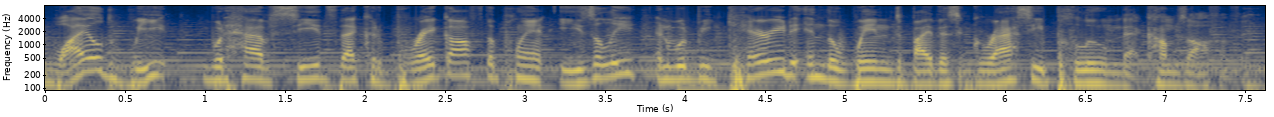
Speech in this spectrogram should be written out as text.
Wild wheat would have seeds that could break off the plant easily and would be carried in the wind by this grassy plume that comes off of it.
